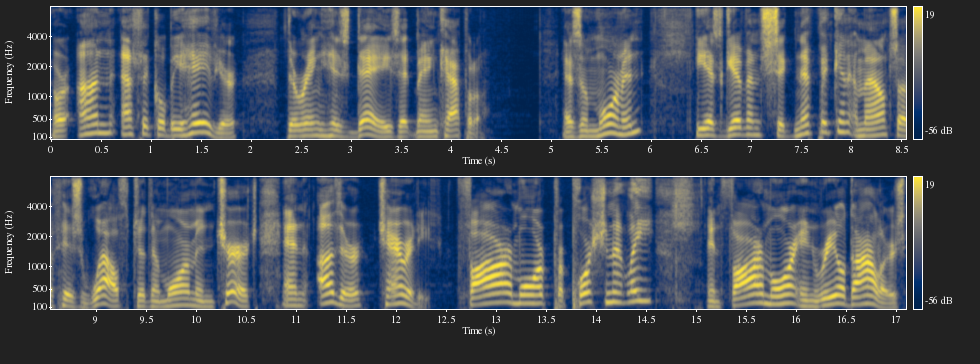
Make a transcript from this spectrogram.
or unethical behavior during his days at Bain Capital. As a Mormon, he has given significant amounts of his wealth to the Mormon church and other charities, far more proportionately and far more in real dollars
